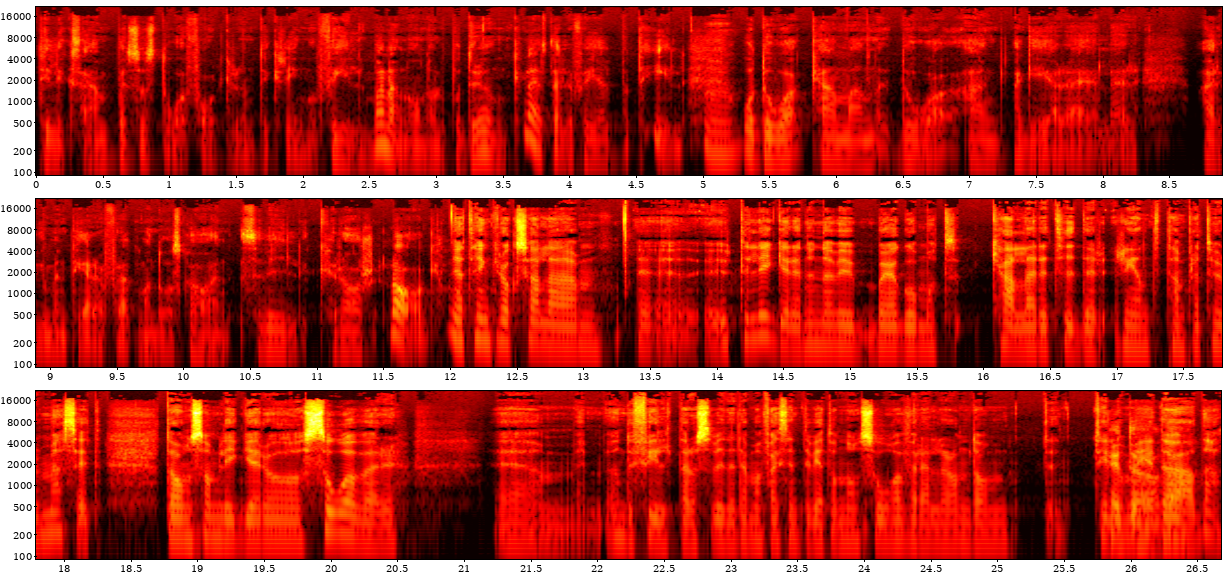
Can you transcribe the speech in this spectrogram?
till exempel så står folk runt omkring och filmar när någon håller på att drunkna istället för att hjälpa till. Och då kan man då ag- agera eller argumentera för att man då ska ha en civilkuragelag. Jag tänker också alla eh, uteliggare nu när vi börjar gå mot kallare tider rent temperaturmässigt. De som ligger och sover um, under filtar och så vidare där man faktiskt inte vet om de sover eller om de till Är och med är döda. döda.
